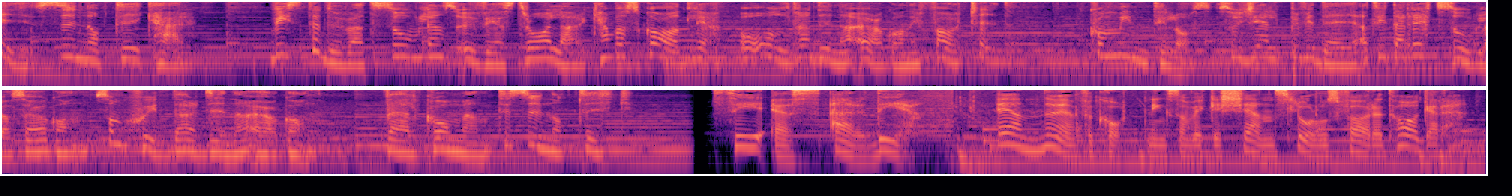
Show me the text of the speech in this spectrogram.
Hej, Synoptik här. Visste du att solens UV-strålar kan vara skadliga och åldra dina ögon i förtid? Kom in till oss så hjälper vi dig att hitta rätt solglasögon som skyddar dina ögon. Välkommen till Synoptik. CSRD, ännu en förkortning som väcker känslor hos företagare.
